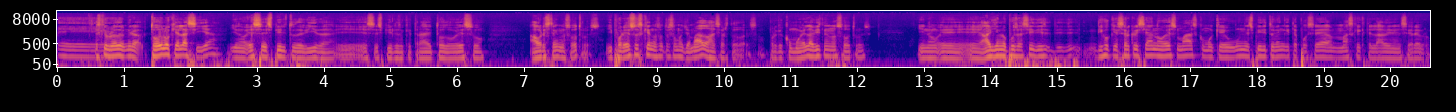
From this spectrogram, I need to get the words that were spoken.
es que, brother, mira, todo lo que él hacía, you know, ese espíritu de vida, eh, ese espíritu que trae todo eso, ahora está en nosotros. Y por eso es que nosotros somos llamados a hacer todo eso. Porque como Él habita en nosotros, y no, eh, eh, alguien lo puso así, dijo que ser cristiano es más como que un espíritu venga y te posea más que te lave en el cerebro.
